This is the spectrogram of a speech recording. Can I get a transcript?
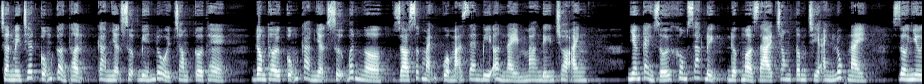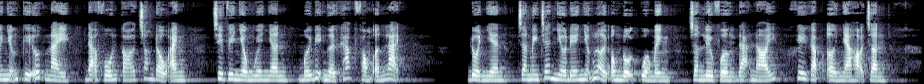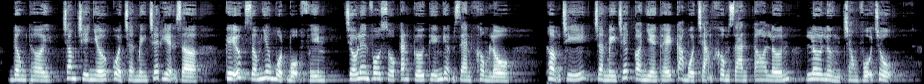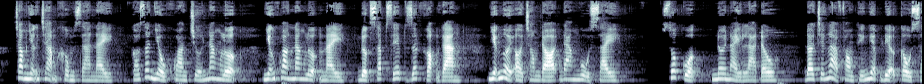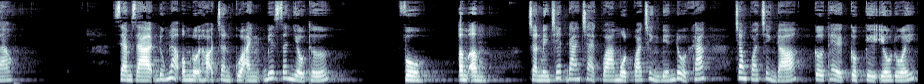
Trần Minh Chết cũng cẩn thận cảm nhận sự biến đổi trong cơ thể đồng thời cũng cảm nhận sự bất ngờ do sức mạnh của mã gen bí ẩn này mang đến cho anh. Những cảnh giới không xác định được mở ra trong tâm trí anh lúc này, dường như những ký ức này đã vốn có trong đầu anh, chỉ vì nhiều nguyên nhân mới bị người khác phong ấn lại. Đột nhiên, Trần Minh Chết nhớ đến những lời ông nội của mình, Trần Lưu Vương đã nói khi gặp ở nhà họ Trần. Đồng thời, trong trí nhớ của Trần Minh Chết hiện giờ, ký ức giống như một bộ phim chiếu lên vô số căn cứ thí nghiệm gen khổng lồ. Thậm chí, Trần Minh Chết còn nhìn thấy cả một trạm không gian to lớn lơ lửng trong vũ trụ. Trong những trạm không gian này có rất nhiều khoang chứa năng lượng. Những khoang năng lượng này được sắp xếp rất gọn gàng. Những người ở trong đó đang ngủ say. Suốt cuộc, nơi này là đâu? Đó chính là phòng thí nghiệm địa cầu sao? Xem ra đúng là ông nội họ Trần của anh biết rất nhiều thứ. Phù, âm âm, Trần Minh Chết đang trải qua một quá trình biến đổi khác. Trong quá trình đó, cơ thể cực kỳ yếu đuối.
